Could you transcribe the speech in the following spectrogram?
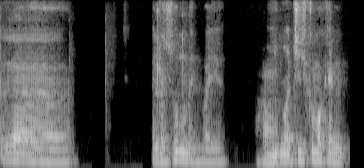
la- el resumen, vaya. Ajá, Y Mochis como que,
